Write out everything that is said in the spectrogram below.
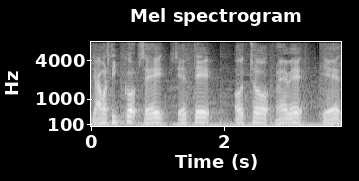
Llevamos 5, 6, 7, 8, 9, 10,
